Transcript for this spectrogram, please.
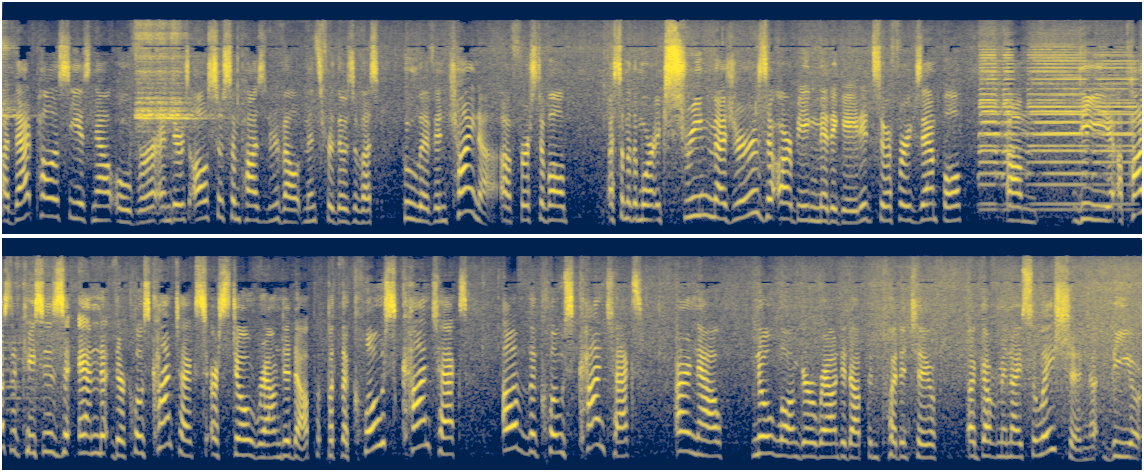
uh, that policy is now over, and there's also some positive developments for those of us who live in China. Uh, first of all, some of the more extreme measures are being mitigated. So, for example, um, the uh, positive cases and their close contacts are still rounded up, but the close contacts of the close contacts are now no longer rounded up and put into government isolation. The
